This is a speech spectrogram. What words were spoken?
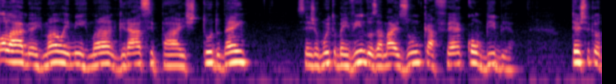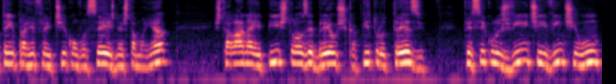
Olá, meu irmão e minha irmã, graça e paz, tudo bem? Sejam muito bem-vindos a mais um Café com Bíblia. O texto que eu tenho para refletir com vocês nesta manhã está lá na Epístola aos Hebreus, capítulo 13, versículos 20 e 21,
